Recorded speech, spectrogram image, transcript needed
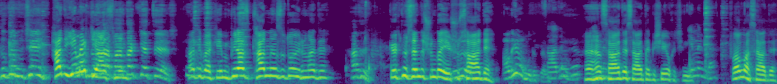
Kızım şey. Hadi yemek da Yasmin. bardak getir. Hadi bakayım biraz karnınızı doyurun hadi. Hadi. Göknur sen de şunu da ye şu Buyurun. sade. Alıyor mu kızım? Sade mi? Hı hı, sade sade bir şey yok içinde. Yeminle. Vallahi sade.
